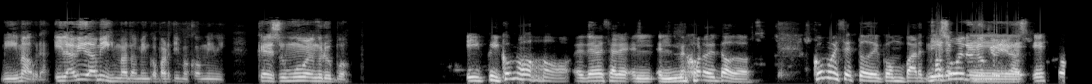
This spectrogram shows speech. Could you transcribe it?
Mimi Maura. Y la vida misma también compartimos con Mimi, que es un muy buen grupo. ¿Y, cómo debe ser el, mejor de todos? ¿Cómo es esto de compartir Más o menos, no eh, esto?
